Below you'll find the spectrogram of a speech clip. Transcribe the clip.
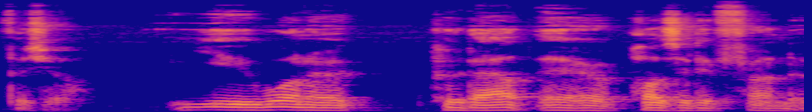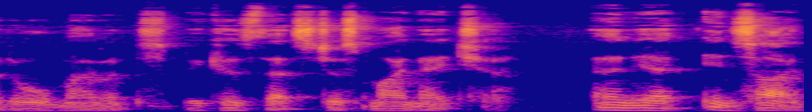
For sure. You want to put out there a positive front at all moments because that's just my nature. And yet inside,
